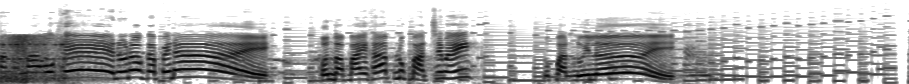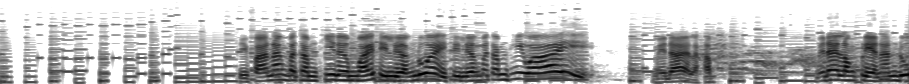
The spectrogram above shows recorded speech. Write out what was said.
ลักออกมาโอเค โนโน่กลับไปได้ คนต่อไปครับ ลูกปัดใช่ไหม ลูกปัดลุยเลย สีฟ้านั่งประจำที่เดิมไว้สีเหลืองด้วย สีเหลืองประจำที่ไว้ ไม่ได้เหรอครับ ไม่ได้ลองเปลี่ยนอันดู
